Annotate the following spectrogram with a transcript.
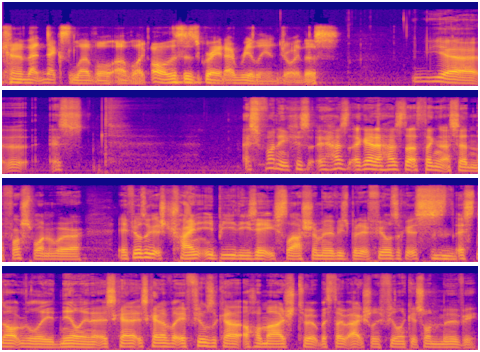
kind of that next level of like, oh, this is great. I really enjoy this. Yeah, uh, it's it's funny because it has again it has that thing that I said in the first one where it feels like it's trying to be these 80 slasher movies, but it feels like it's mm-hmm. it's not really nailing it. It's kind of it's kind of like it feels like a, a homage to it without actually feeling like its own movie,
